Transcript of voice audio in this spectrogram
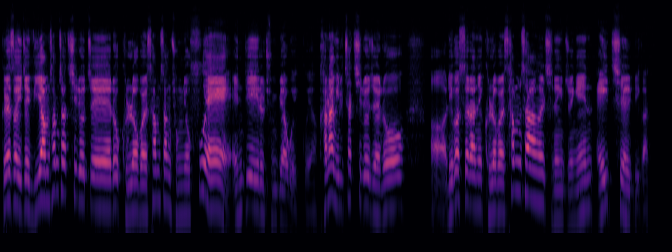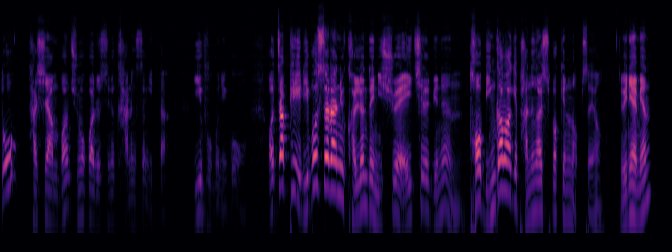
그래서 이제 위암 3차 치료제로 글로벌 3상 종료 후에 NDA를 준비하고 있고요. 간암 1차 치료제로 어, 리버세라닙 글로벌 3상을 진행 중인 HLB가 또 다시 한번 주목받을 수 있는 가능성이 있다. 이 부분이고 어차피 리버세라닙 관련된 이슈에 HLB는 더 민감하게 반응할 수밖에 없어요. 왜냐하면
